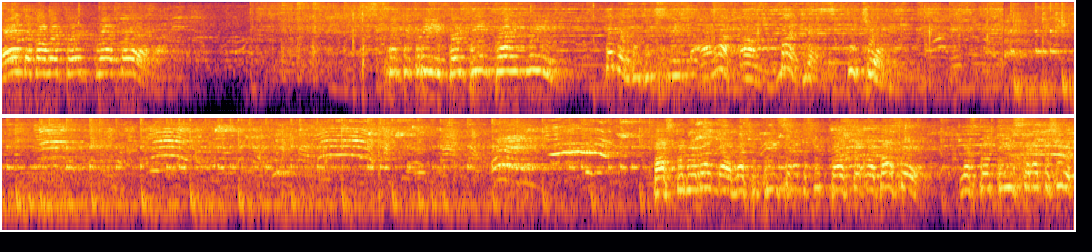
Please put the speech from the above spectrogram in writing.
And of our third quarter. 53, 13 point lead. Double digits lead na angat ang Magias. Pasto Miranda, last 15 second to shoot. Pasto Cabase, last 15 second to shoot.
